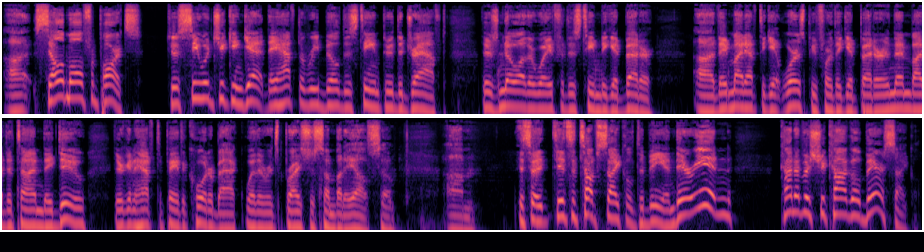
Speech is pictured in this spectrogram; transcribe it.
Uh, sell them all for parts. Just see what you can get. They have to rebuild this team through the draft. There's no other way for this team to get better. Uh, they might have to get worse before they get better, and then by the time they do, they're going to have to pay the quarterback, whether it's Bryce or somebody else. So, um, it's a it's a tough cycle to be in. They're in kind of a Chicago Bear cycle.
